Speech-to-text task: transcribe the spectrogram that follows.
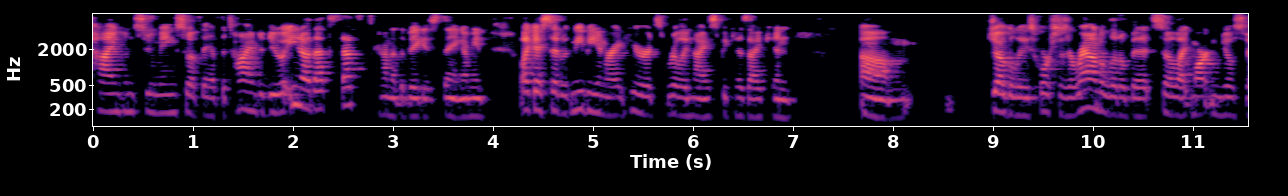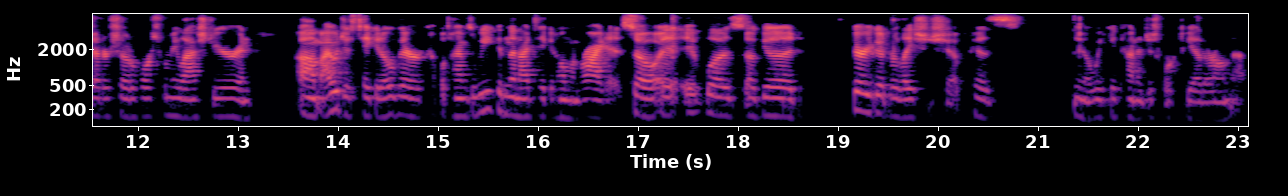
time consuming so if they have the time to do it you know that's that's kind of the biggest thing. I mean like i said with me being right here it's really nice because i can um, juggle these horses around a little bit. So like Martin Muehlstaetter showed a horse for me last year and um, i would just take it over there a couple times a week and then i'd take it home and ride it. So it, it was a good very good relationship because you know we could kind of just work together on that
